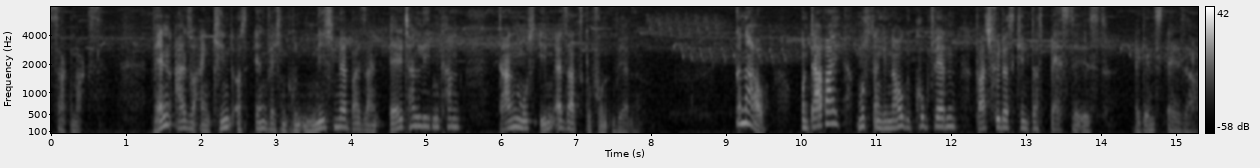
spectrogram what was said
sagt Max. Wenn also ein Kind aus irgendwelchen Gründen nicht mehr bei seinen Eltern leben kann, dann muss eben Ersatz gefunden werden. Genau. Und dabei muss dann genau geguckt werden, was für das Kind das Beste ist, ergänzt Elsa.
